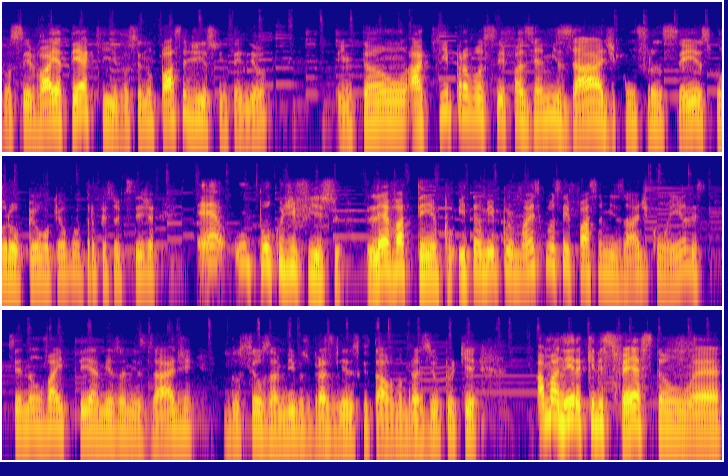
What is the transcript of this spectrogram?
Você vai até aqui, você não passa disso, entendeu? Então, aqui para você fazer amizade com francês, com europeu, qualquer outra pessoa que seja, é um pouco difícil, leva tempo e também por mais que você faça amizade com eles, você não vai ter a mesma amizade dos seus amigos brasileiros que estavam no Brasil, porque a maneira que eles festam, é,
